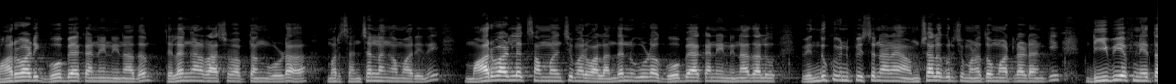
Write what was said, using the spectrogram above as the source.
మార్వాడి గో బ్యాక్ అనే నినాదం తెలంగాణ రాష్ట్ర వ్యాప్తంగా కూడా మరి సంచలనంగా మారింది. మార్వాడిలకు సంబంధించి మరి వాళ్ళందరినీ కూడా గో బ్యాక్ అనే నినాదాలు ఎందుకు వినిపిస్తున్నాయనే అంశాల గురించి మనతో మాట్లాడడానికి డీబీఎఫ్ నేత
